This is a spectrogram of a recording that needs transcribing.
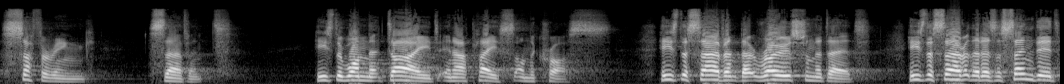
suffering servant. He's the one that died in our place on the cross. He's the servant that rose from the dead. He's the servant that has ascended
